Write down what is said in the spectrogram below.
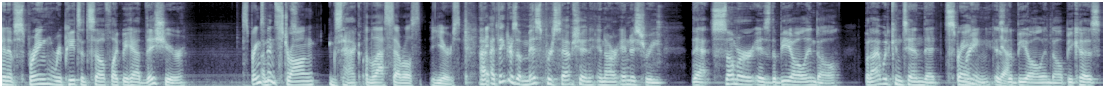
and if spring repeats itself like we had this year, spring's been strong exactly for the last several years. I, I think there's a misperception in our industry that summer is the be all end all, but I would contend that spring, Spring, is yeah. the be all end all because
